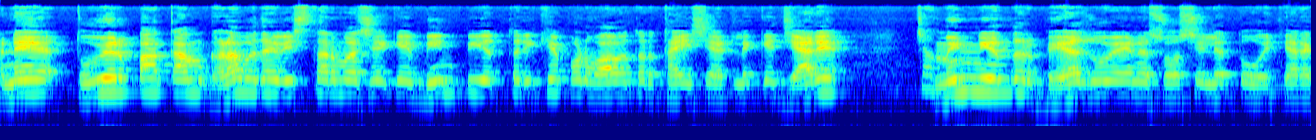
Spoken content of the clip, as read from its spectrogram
અને તુવેર પાક આમ ઘણા બધા વિસ્તારમાં છે કે બિનપિયત તરીકે પણ વાવેતર થાય છે. એટલે કે જ્યારે જમીનની અંદર ભેજ હોય અને શોષી લેતો હોય, ત્યારે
